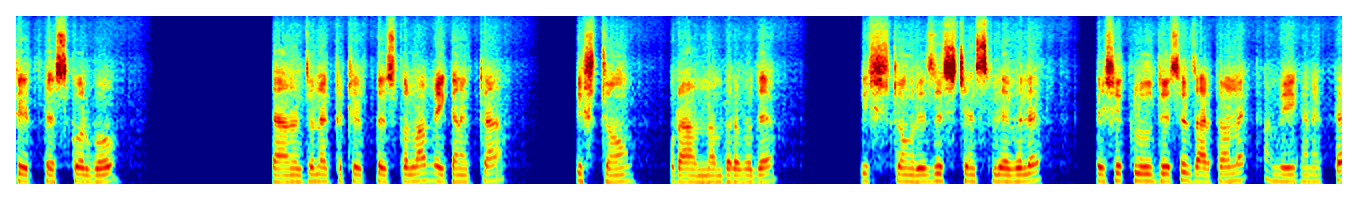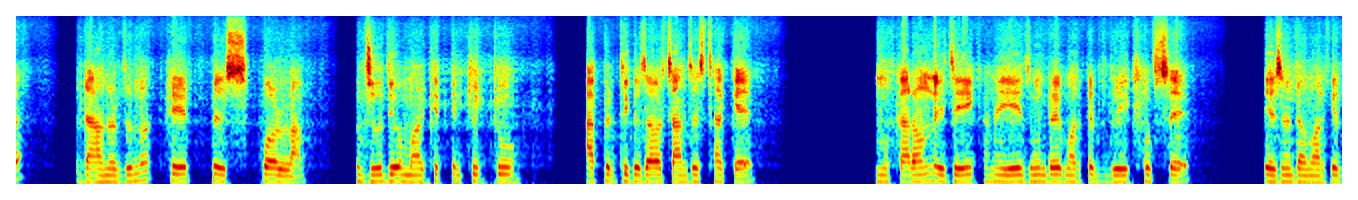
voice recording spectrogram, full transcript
ট্রেড প্লেস করব। ডাউনের জন্য একটা ট্রেড প্লেস করলাম এইখানে একটা স্ট্রং রাউন্ড নাম্বারের মধ্যে স্ট্রং রেজিস্ট্যান্স লেভেলে এসে ক্লোজ দিয়েছে, যার কারণে আমি এখানে একটা ডাউনের জন্য ট্রেড প্লেস করলাম। যদিও মার্কেট কিন্তু একটু আপের দিকে যাওয়ার চান্সেস থাকে। কারণ এই যে এখানে এই জোনটায় মার্কেট ব্রেক করছে, এই জোনটা মার্কেট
